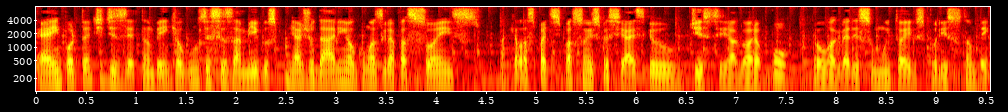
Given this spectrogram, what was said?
É importante dizer também que alguns desses amigos me ajudaram em algumas gravações, aquelas participações especiais que eu disse agora há pouco. Eu agradeço muito a eles por isso também.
